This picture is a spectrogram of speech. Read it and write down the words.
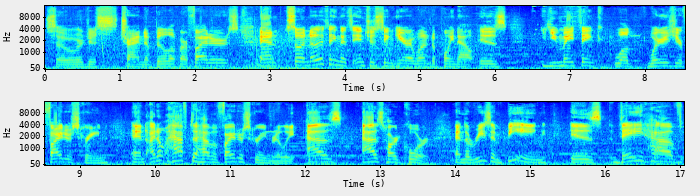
So we're just trying to build up our fighters. And so another thing that's interesting here I wanted to point out is you may think, well, where is your fighter screen? And I don't have to have a fighter screen really as as hardcore. And the reason being is they have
